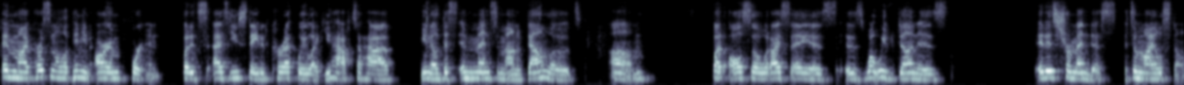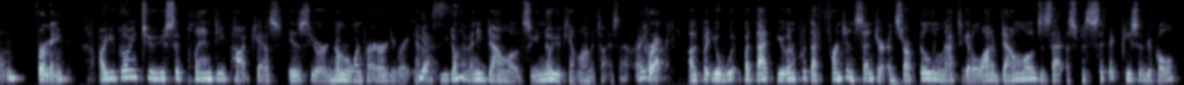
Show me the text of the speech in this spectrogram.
in my personal opinion, are important but it's as you stated correctly like you have to have you know this immense amount of downloads um, but also what i say is is what we've done is it is tremendous. It's a milestone for me. Are you going to you said plan d podcast is your number one priority right now. Yes. You don't have any downloads so you know you can't monetize that right? Correct. Uh, but you but that you're going to put that front and center and start building that to get a lot of downloads. Is that a specific piece of your goal?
